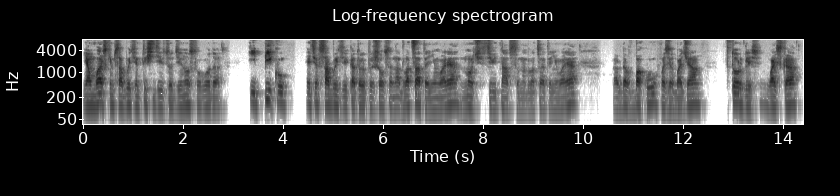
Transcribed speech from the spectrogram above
январским событиям 1990 года и пику этих событий, который пришелся на 20 января, ночь с 19 на 20 января, когда в Баку, в Азербайджан, вторглись войска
